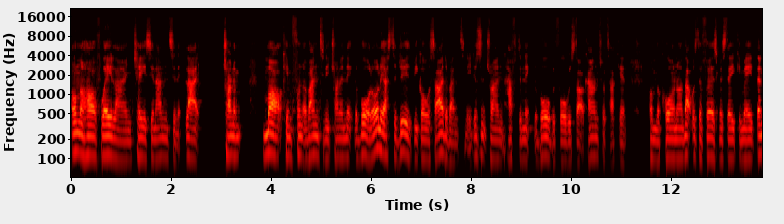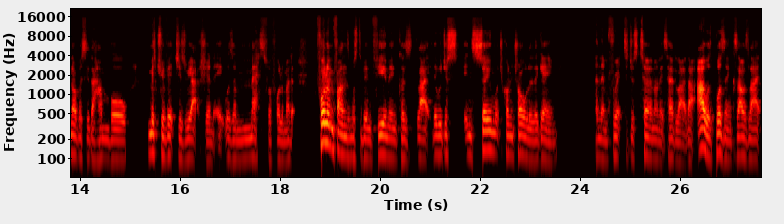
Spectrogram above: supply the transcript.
on the halfway line, chasing Antony, like trying to mark in front of Antony, trying to nick the ball. All he has to do is be goal side of Antony. He doesn't try and have to nick the ball before we start counter attacking from the corner. That was the first mistake he made. Then obviously the handball, Mitrovic's reaction. It was a mess for Fulham. Fulham fans must have been fuming because like they were just in so much control of the game. And then for it to just turn on its head like that, I was buzzing because I was like,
